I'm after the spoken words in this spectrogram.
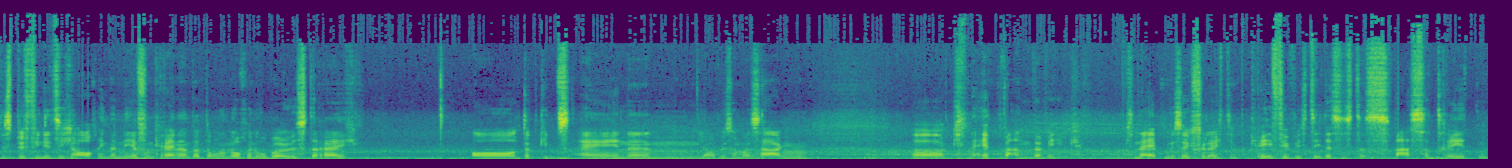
Das befindet sich auch in der Nähe von Grein an der Donau, noch in Oberösterreich. Und dort gibt es einen, ja, wie soll man sagen, äh, Kneipwanderweg. Kneipen ist euch vielleicht im Begriff, ihr wisst eh, das ist das Wassertreten.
